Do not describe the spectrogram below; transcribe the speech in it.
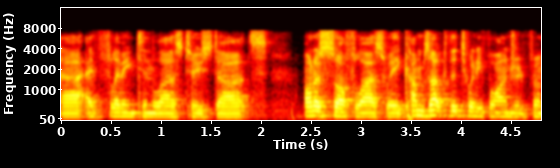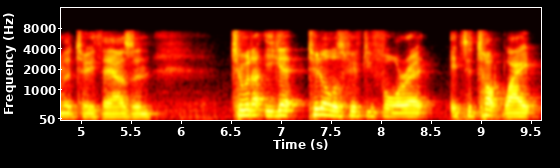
uh, at Flemington the last two starts on a soft last week. Comes up to the 2500 from the 2000. Two, you get two dollars fifty for it. It's a top weight.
